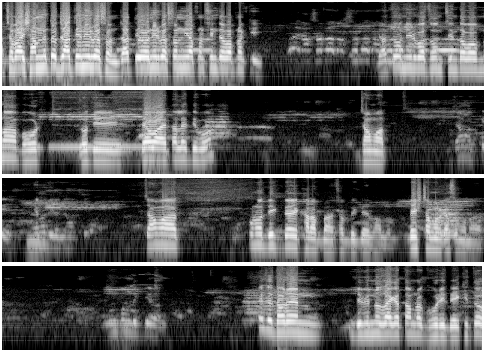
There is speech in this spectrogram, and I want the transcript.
আচ্ছা ভাই সামনে তো জাতীয় নির্বাচন। জাতীয় নির্বাচন নিয়ে আপনার চিন্তা ভাবনা কি? জাতীয় নির্বাচন চিন্তা ভাবনা ভোট যদি দেওয়া হয় তাহলে দিব। জামাত। জামাত কোনো দিক দিয়ে খারাপ না সব দিক দিয়ে ভালো। বেস্ট আমার কাছে মনে হয়। এই যে ধরেন বিভিন্ন জায়গায় তো আমরা ঘুরি দেখি তো।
